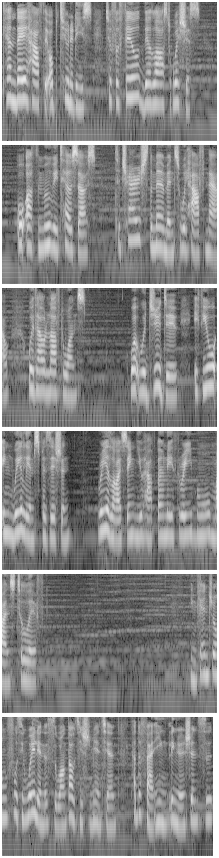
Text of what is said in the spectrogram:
Can they have the opportunities to fulfill their last wishes? Or, as the movie tells us, to cherish the moments we have now with our loved ones? What would you do if you're in William's position, realizing you have only three more months to live? 影片中父亲威廉的死亡倒计时面前，他的反应令人深思。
